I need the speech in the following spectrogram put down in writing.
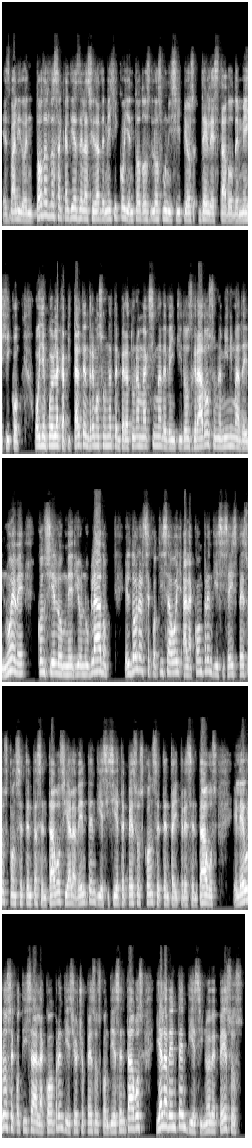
Es válido en todas las alcaldías de la Ciudad de México y en todos los municipios del Estado de México. Hoy en Puebla Capital tendremos una temperatura máxima de 22 grados, una mínima de 9 con cielo medio nublado. El dólar se cotiza hoy a la compra en 16 pesos con 70 centavos y a la venta en 17 pesos con 73 centavos. El euro se cotiza a la compra en 18 pesos con 10 centavos y a la venta en 19 pesos.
